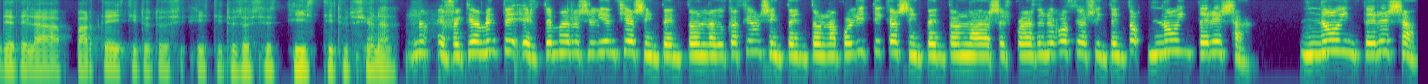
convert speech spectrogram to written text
desde la parte institucional. No, efectivamente, el tema de resiliencia se intentó en la educación, se intentó en la política, se intentó en las escuelas de negocios, se intentó, no interesa, no interesa,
